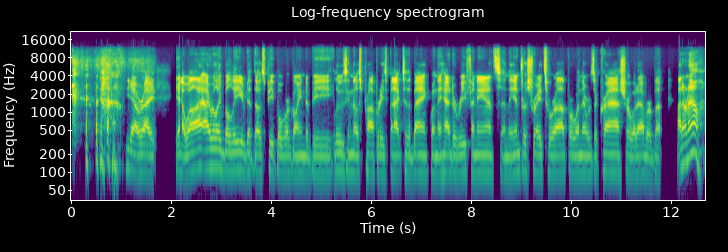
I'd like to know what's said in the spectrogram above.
yeah, right. Yeah, well, I, I, really believed that those people were going to be losing those properties back to the bank when they had to refinance and the interest rates were up or when there was a crash or whatever. But I don't know.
